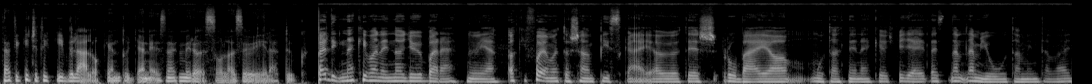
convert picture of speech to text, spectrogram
tehát egy kicsit kívülállóként tudja nézni, hogy miről szól az ő életük. Pedig neki van egy nagy ő barátnője, aki folyamatosan piszkálja őt, és próbálja mutatni neki, hogy figyelj, ez nem, nem jó út, mint te vagy.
